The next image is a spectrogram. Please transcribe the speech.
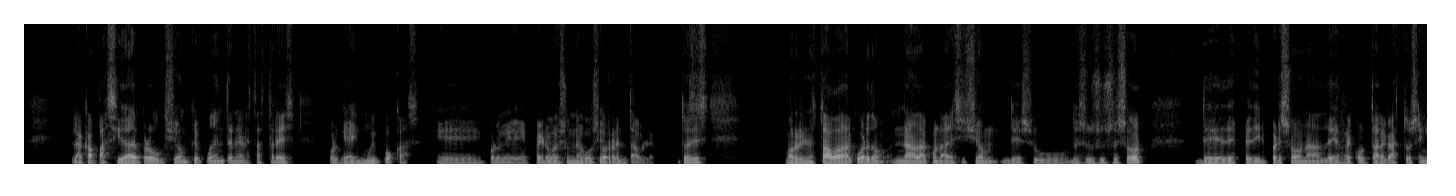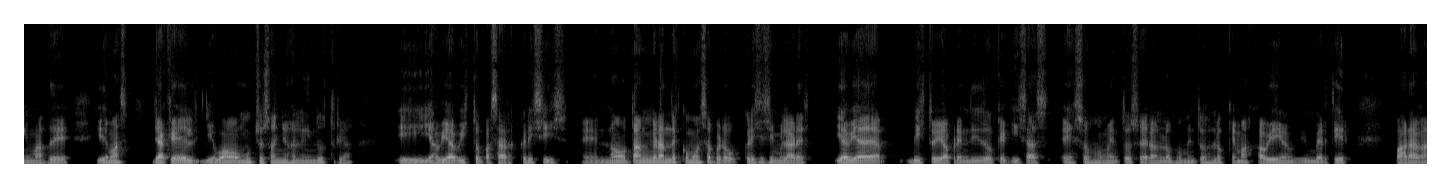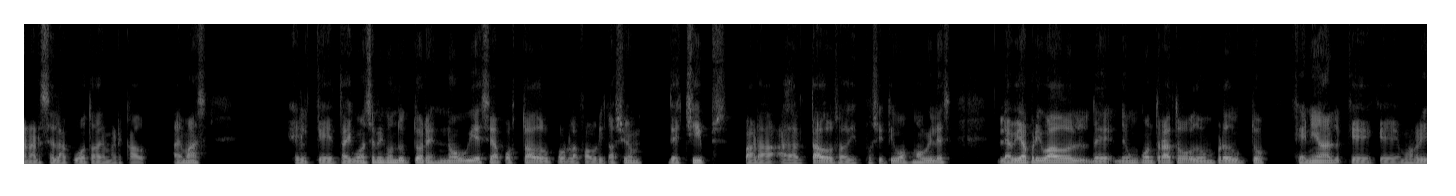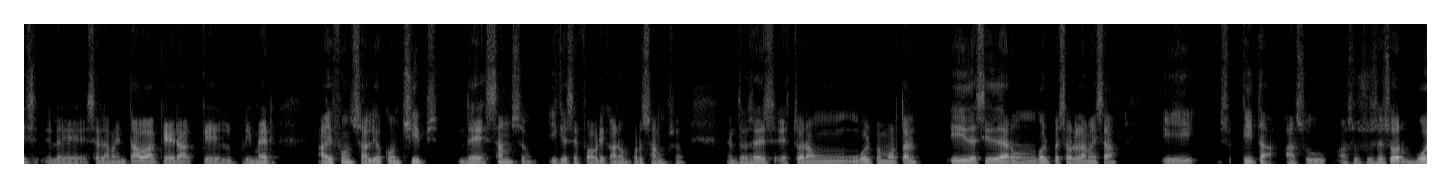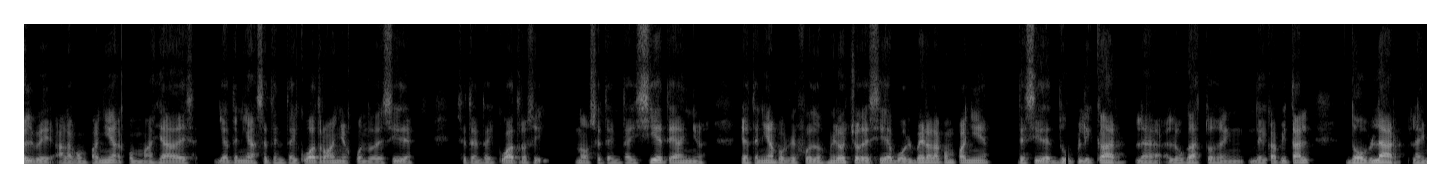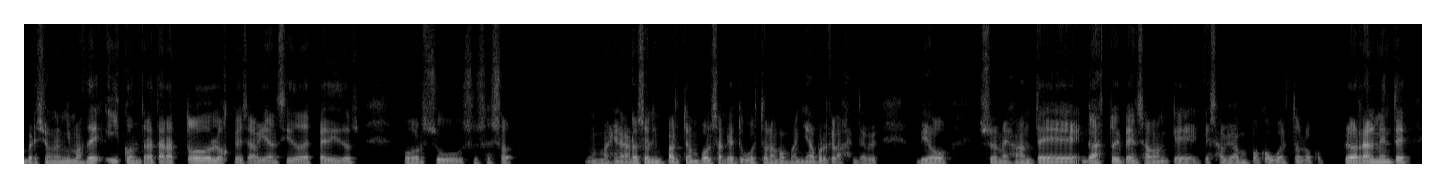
la capacidad de producción que pueden tener estas tres, porque hay muy pocas, eh, porque, pero es un negocio rentable. Entonces, Morris no estaba de acuerdo nada con la decisión de su, de su sucesor, de despedir personas, de recortar gastos en I+D y demás, ya que él llevaba muchos años en la industria y había visto pasar crisis, eh, no tan grandes como esa, pero crisis similares, y había visto y aprendido que quizás esos momentos eran los momentos en los que más había que invertir para ganarse la cuota de mercado. Además, el que Taiwan Semiconductores no hubiese apostado por la fabricación de chips para adaptados a dispositivos móviles, le había privado de, un contrato o de un producto genial que, Morris se lamentaba, que era que el primer iPhone salió con chips de Samsung y que se fabricaron por Samsung. Entonces, esto era un, golpe mortal y decide dar un golpe sobre la mesa y quita a su, a su sucesor, vuelve a la compañía con más ya, ya tenía 74 años cuando decide, 74, sí, no, 77 años ya tenía porque fue 2008, decide volver a la compañía, decide duplicar los gastos de capital, doblar la inversión en I+D y contratar a todos los que habían sido despedidos por su sucesor. Imaginaros el impacto en bolsa que tuvo esto en la compañía porque la gente vio semejante gasto y pensaban que, se había un poco vuelto loco. Pero realmente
